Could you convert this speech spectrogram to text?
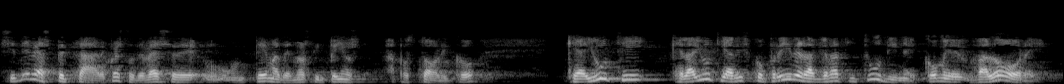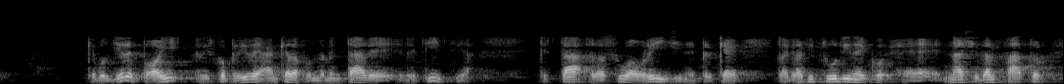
Si deve aspettare, questo deve essere un tema del nostro impegno apostolico, che, aiuti, che l'aiuti a riscoprire la gratitudine come valore, che vuol dire poi riscoprire anche la fondamentale letizia, che sta alla sua origine, perché la gratitudine eh, nasce dal fatto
